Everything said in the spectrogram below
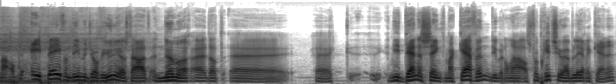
Maar op de EP van Demon Joker Junior staat een nummer uh, dat uh, uh, niet Dennis zingt, maar Kevin, die we daarna als Fabrizio hebben leren kennen.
